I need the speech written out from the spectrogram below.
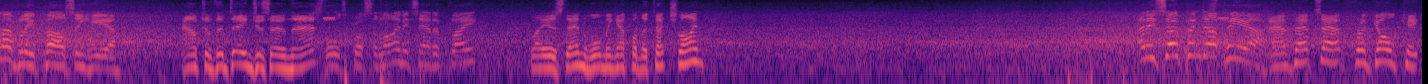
Lovely passing here. Out of the danger zone there. Ball's crossed the line, it's out of play. Players then warming up on the touchline. And it's opened up here. And that's out for a goal kick.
